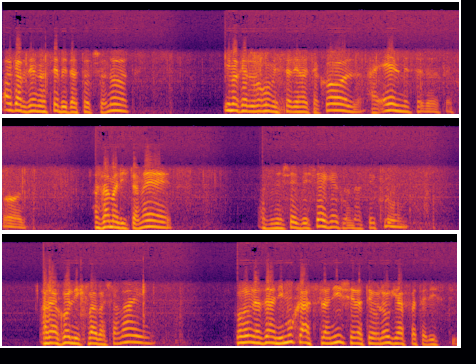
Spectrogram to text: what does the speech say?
אגב, זה נושא בדתות שונות. אם הקדוש ברוך הוא מסדר את הכל, האל מסדר את הכל, אז למה להתאמץ? אז נשב בשקט, לא נעשה כלום. הרי הכל נקבע בשמיים. קוראים לזה הנימוק העצלני של התיאולוגיה הפטליסטית.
